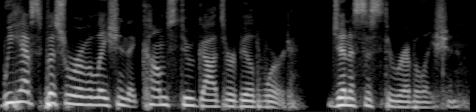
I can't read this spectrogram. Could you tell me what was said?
we have special revelation that comes through God's revealed word. Genesis through Revelation.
